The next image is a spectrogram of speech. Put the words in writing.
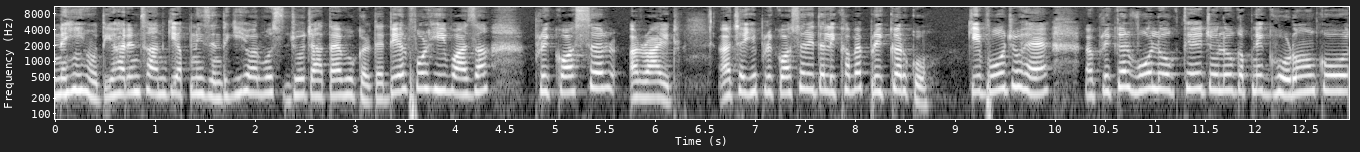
नहीं होती। हर इंसान की अपनी ज़िंदगी है और वो जो चाहता है वो करता है। There for he was a prickasour right अच्छा ये प्रिकॉसर इधर लिखा हुआ है प्रिकर को, कि वो जो है प्रिकर वो लोग थे जो लोग अपने घोड़ों को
